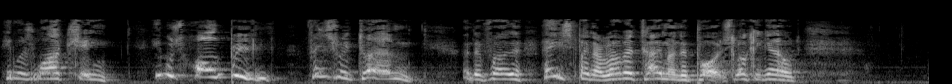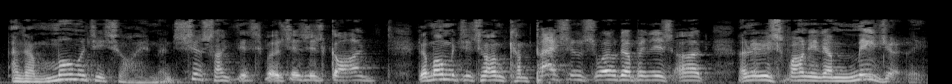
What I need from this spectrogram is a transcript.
he was watching. He was hoping for his return. And the father, he spent a lot of time on the porch looking out. And the moment he saw him, and just like this verse, this is God. The moment he saw him, compassion swelled up in his heart, and he responded immediately.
